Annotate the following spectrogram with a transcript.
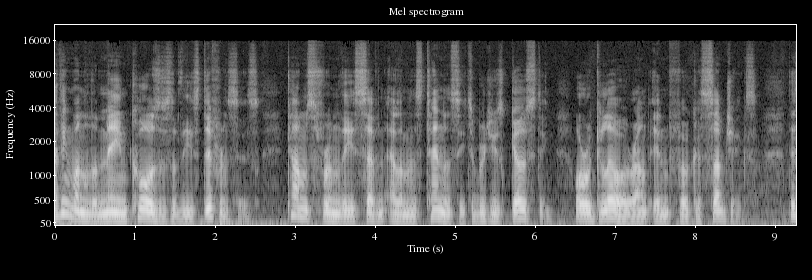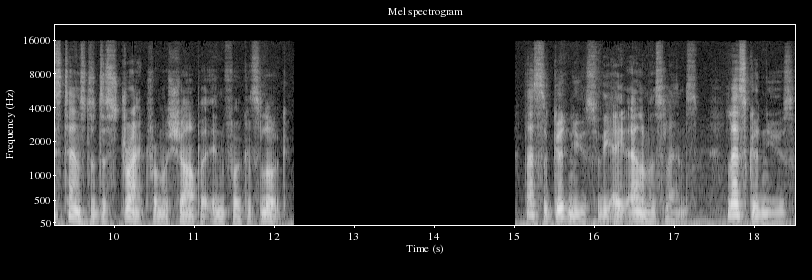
I think one of the main causes of these differences comes from the seven elements tendency to produce ghosting or a glow around in-focus subjects. This tends to distract from a sharper in-focus look. That's the good news for the 8 elements lens. Less good news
